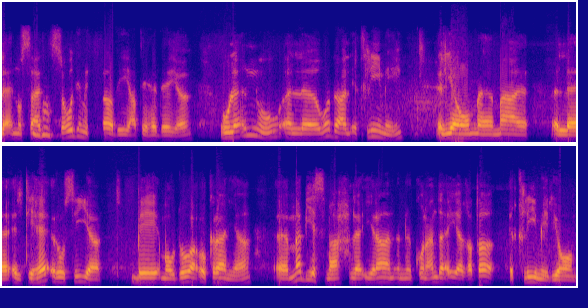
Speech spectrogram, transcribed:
لأنه السعودي مش راضي يعطي هدايا. ولأنه الوضع الإقليمي اليوم مع التهاء روسيا بموضوع أوكرانيا آه، ما بيسمح لإيران انه يكون عندها أي غطاء إقليمي اليوم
